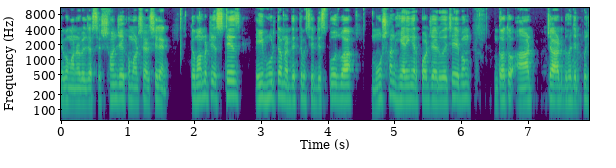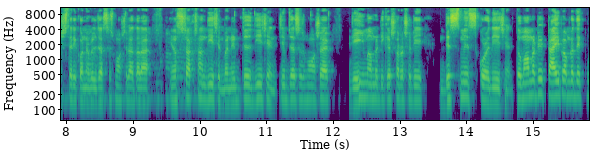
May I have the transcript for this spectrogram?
এবং honourable justice Sanjay Kumar sir ছিলেন। তো মামলাটির স্টেজ এই মুহূর্তে আমরা দেখতে পাচ্ছি ডিসপোজ বা মোশন হিয়ারিং এর পর্যায়ে রয়েছে এবং গত আট চার দু হাজার পঁচিশ তারিখ অনারেবল জাস্টিস মহাশয়রা তারা ইনস্ট্রাকশন দিয়েছেন বা নির্দেশ দিয়েছেন চিফ জাস্টিস মহাশয় যে এই মামলাটিকে সরাসরি ডিসমিস করে দিয়েছেন। তো মামলাটির টাইপ আমরা দেখব।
